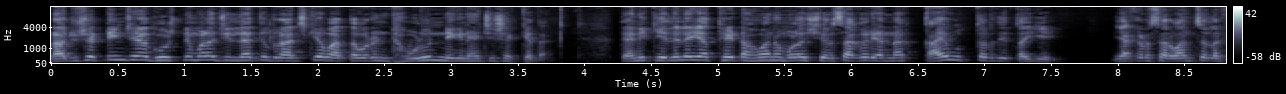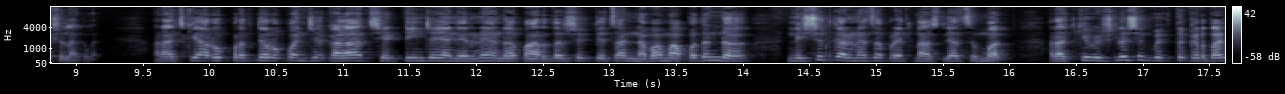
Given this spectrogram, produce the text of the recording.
राजू शेट्टींच्या या घोषणेमुळे जिल्ह्यातील राजकीय वातावरण ढवळून निघण्याची शक्यता आहे. त्यांनी केलेल्या या थेट आव्हानामुळे क्षीरसागर यांना काय उत्तर देता येईल याकडे सर्वांचं लक्ष लागलं राजकीय आरोप प्रत्यारोपांच्या काळात शेट्टींच्या या निर्णयानं पारदर्शकतेचा नवा मापदंड निश्चित करण्याचा प्रयत्न असल्याचं मत राजकीय विश्लेषक व्यक्त करतात.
